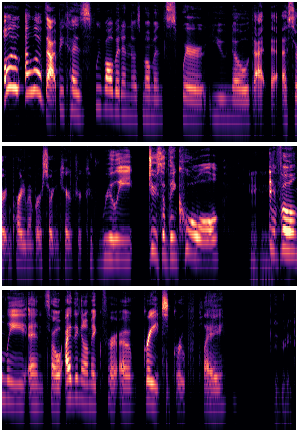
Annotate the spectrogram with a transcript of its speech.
Oh, I love that because we've all been in those moments where you know that a- certain party member, a certain character could really do something cool, hmm if only. And so I think it'll make for a great group play. Agreed.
